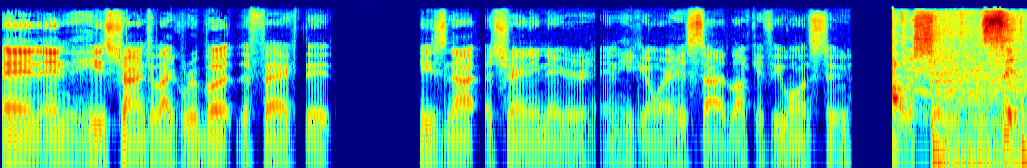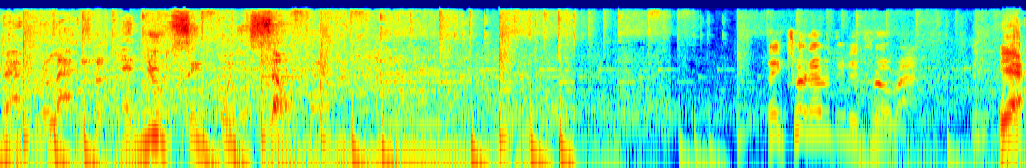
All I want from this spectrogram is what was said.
and and he's trying to like rebut the fact that he's not a tranny nigger and he can wear his side lock if he wants to. Oh, shit. Sit back, relax, and you see for yourself, man. They turn everything to drill rap. Yeah,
